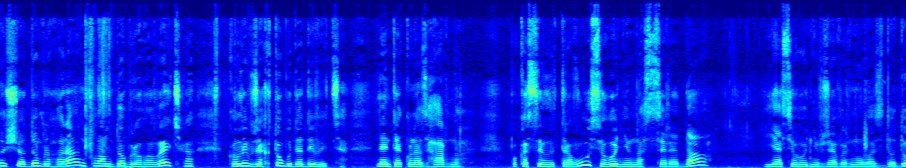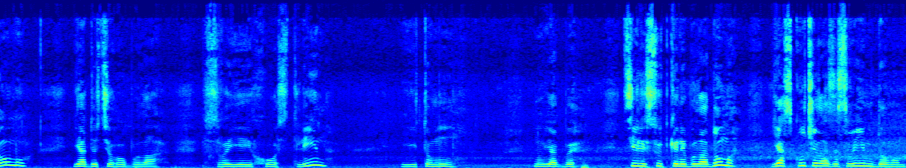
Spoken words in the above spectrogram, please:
Ну що, доброго ранку вам, доброго вечора, коли вже хто буде дивитися. Гляньте, як у нас гарно покосили траву. Сьогодні в нас середа. Я сьогодні вже вернулась додому. Я до цього була в своєї хостлін. І тому, ну якби цілі сутки не була вдома, я скучила за своїм домом,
